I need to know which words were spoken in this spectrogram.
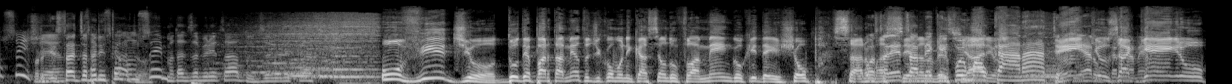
Não sei, Porque tia. está desabilitado. Eu não sei, mas tá desabilitado. desabilitado. O vídeo do Departamento de Comunicação do Flamengo que deixou passar Eu uma gostaria de cena saber no quem foi o mau caráter que Tem era que o zagueiro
